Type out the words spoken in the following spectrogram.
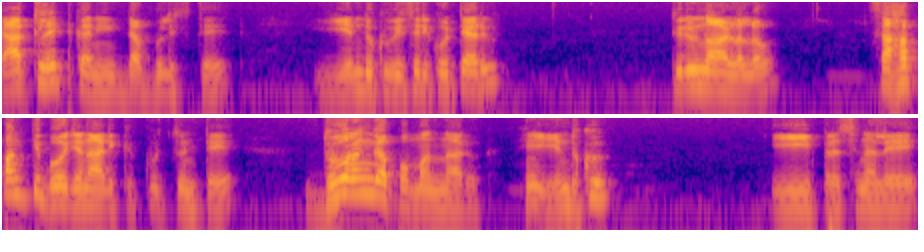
చాక్లెట్ కని డబ్బులిస్తే ఎందుకు విసిరి కొట్టారు? తిరునాళ్ళలో సహపంక్తి భోజనానికి కూర్చుంటే దూరంగా పొమ్మన్నారు. ఎందుకు? ఈ ప్రశ్నలే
